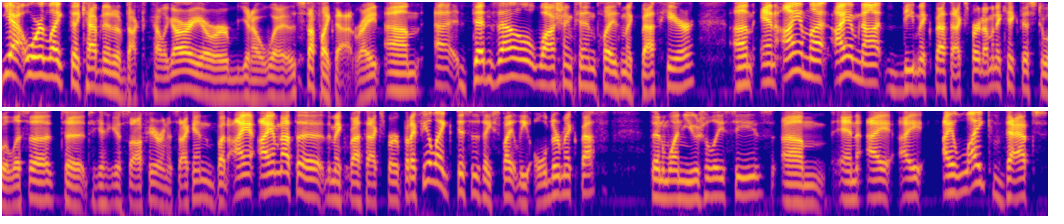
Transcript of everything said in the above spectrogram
Yeah, or like the Cabinet of Dr. Caligari, or you know stuff like that, right? Um, uh, Denzel Washington plays Macbeth here, um, and I am not. I am not the Macbeth expert. I'm going to kick this to Alyssa to, to kick us off here in a second, but I I am not the the Macbeth expert. But I feel like this is a slightly older Macbeth than one usually sees, um, and I I I like that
